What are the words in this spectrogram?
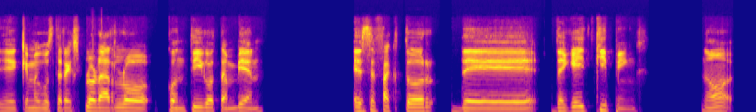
eh, que me gustaría explorarlo contigo también, ese factor de, de gatekeeping, ¿no?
